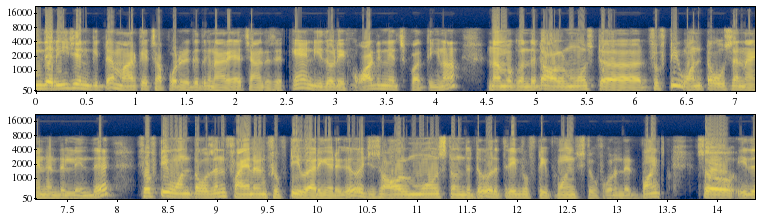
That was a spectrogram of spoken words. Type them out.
இந்த ரீஜன் கிட்ட மார்க்கெட் சப்போர்ட் எடுக்கிறதுக்கு நிறைய சான்சஸ் இருக்கு. அண்ட் இதோடைய கோஆர்டினேட்ஸ் பார்த்தீங்கன்னா நமக்கு வந்துட்டு almost fifty one thousand nine ஹண்ட்ரட்லேருந்து fifty one thousand five hundred fifty வரைக்கும் இருக்கு விச் இஸ் ஆல்மோஸ்ட் வந்துட்டு ஒரு three fifty points to four hundred points so இது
